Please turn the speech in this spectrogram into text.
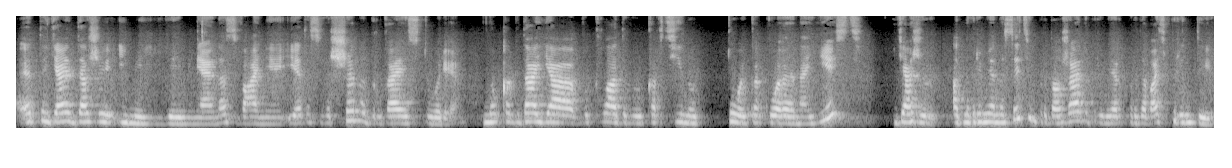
Это я даже имя ей меняю, название, и это совершенно другая история. Но когда я выкладываю картину той, какой она есть, я же одновременно с этим продолжаю, например, продавать принты.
